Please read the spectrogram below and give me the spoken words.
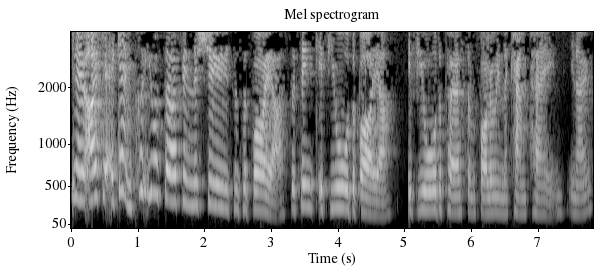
You know, I get, again, put yourself in the shoes as a buyer. So think if you're the buyer, if you're the person following the campaign, you know,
